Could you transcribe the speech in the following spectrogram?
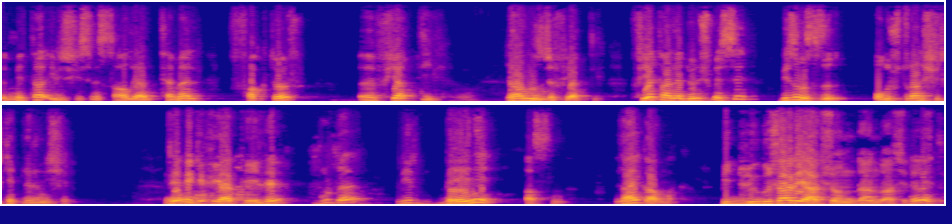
meta ilişkisini sağlayan temel faktör e, fiyat değil. Yalnızca fiyat değil. Fiyat haline dönüşmesi business'ı oluşturan şirketlerin işi. Ne peki fiyat değildi? burada bir beğeni aslında. Like almak. Bir duygusal reaksiyondan bahsediyorsun. Evet.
